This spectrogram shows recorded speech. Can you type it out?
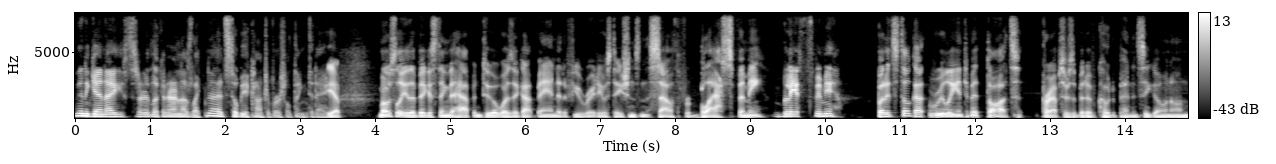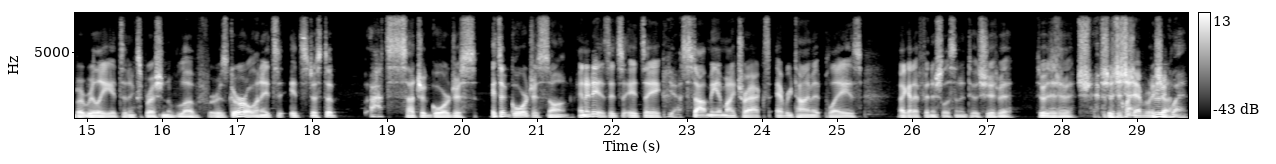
then again, I started looking around and I was like, no, it'd still be a controversial thing today. Yep. Mostly the biggest thing that happened to it was it got banned at a few radio stations in the South for blasphemy, Blasphemy. but it's still got really intimate thoughts. Perhaps there's a bit of codependency going on, but really it's an expression of love for his girl. And it's it's just a ah, it's such a gorgeous it's a gorgeous song. And it is. It's it's a Yes. stop me in my tracks every time it plays. I gotta finish listening to it. Everybody shh, shh, quiet. Everybody Everybody shut up.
